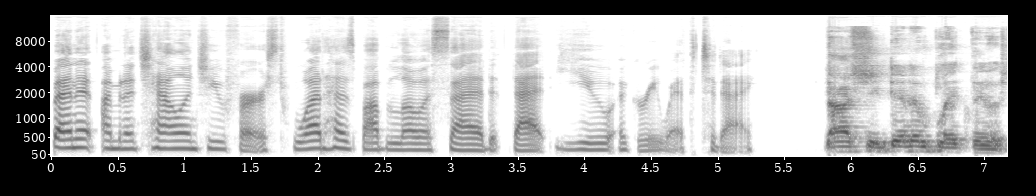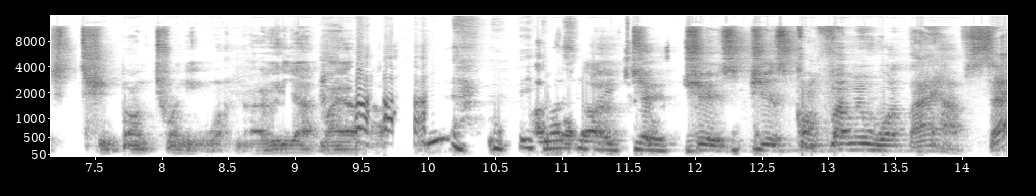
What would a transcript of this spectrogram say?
Bennet, I'm going to challenge you first. What has Babalwa said that you agree with today? Now, she didn't play till she turned 21. I really admire her. uh, she, she's, she's confirming what I have said.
